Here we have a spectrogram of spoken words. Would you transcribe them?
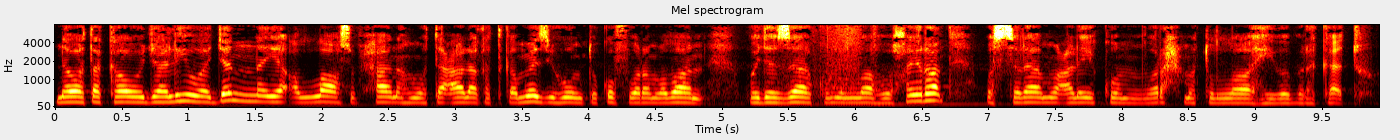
na watakaojaliwa janna ya Allah subhanahu wa ta'ala katika mwezi huu mtukufu wa Ramadhan. Wajazakumullahu khaira wassalamu alaykum wa rahmatullahi wa barakatuh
